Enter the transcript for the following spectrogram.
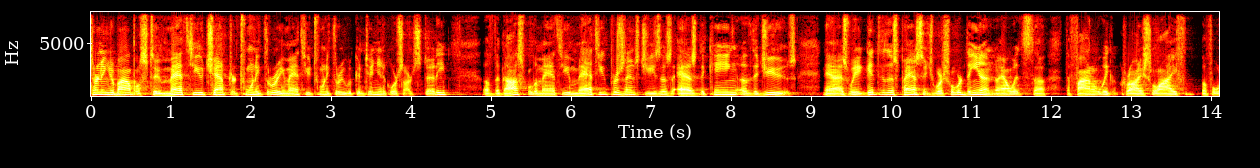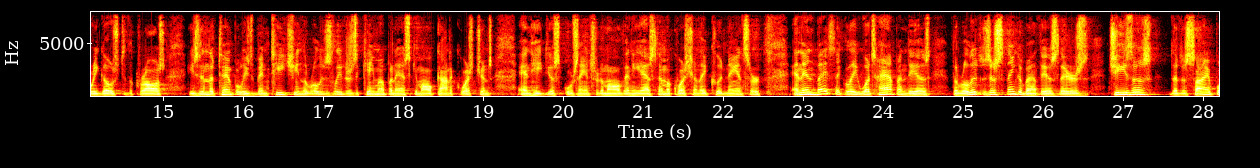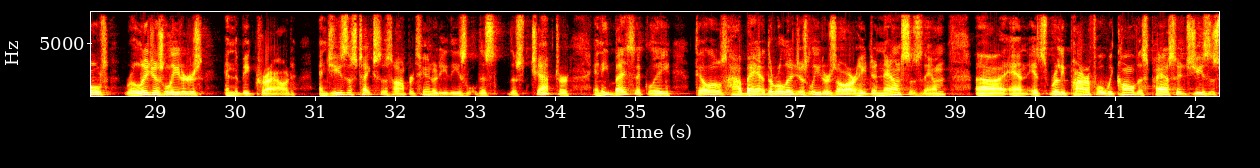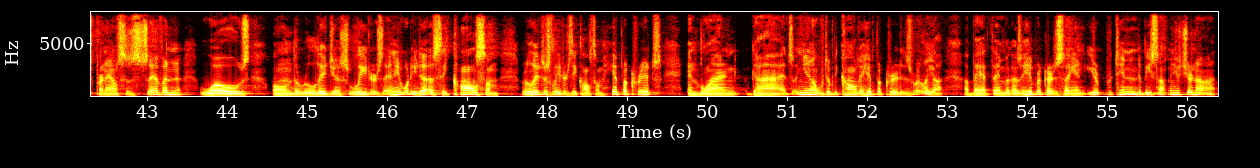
Turning your Bibles to Matthew chapter 23. Matthew 23, we continue, of course, our study of the Gospel of Matthew. Matthew presents Jesus as the King of the Jews. Now, as we get to this passage, we're toward the end. Now, it's uh, the final week of Christ's life before he goes to the cross. He's in the temple. He's been teaching the religious leaders that came up and asked him all kind of questions, and he just, of course, answered them all. Then he asked them a question they couldn't answer. And then basically what's happened is the religious, just think about this. There's Jesus, the disciples, religious leaders, and the big crowd. And Jesus takes this opportunity, these, this, this chapter, and he basically tells how bad the religious leaders are. He denounces them, uh, and it's really powerful. We call this passage, Jesus pronounces seven woes on the religious leaders. And what he does, he calls them religious leaders, he calls them hypocrites and blind guides. And you know, to be called a hypocrite is really a, a bad thing because a hypocrite is saying, you're pretending to be something that you're not.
